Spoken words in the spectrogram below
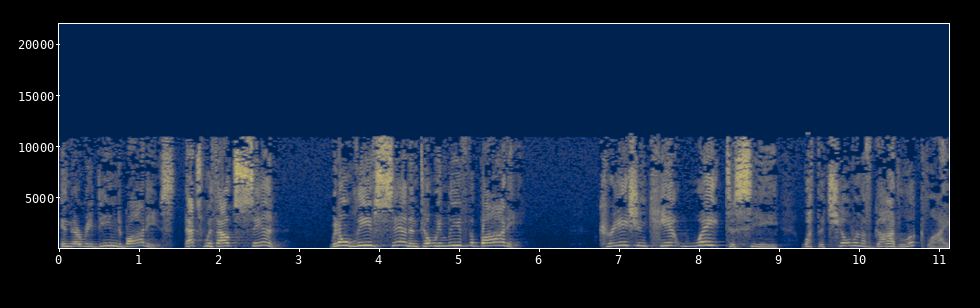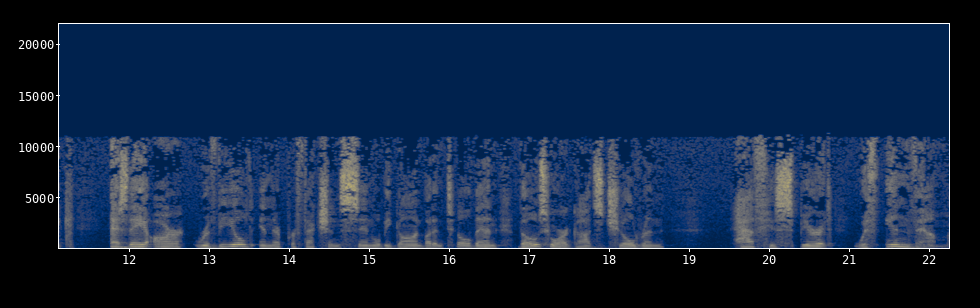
in their redeemed bodies. That's without sin. We don't leave sin until we leave the body. Creation can't wait to see what the children of God look like as they are revealed in their perfection. Sin will be gone, but until then, those who are God's children have His Spirit within them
